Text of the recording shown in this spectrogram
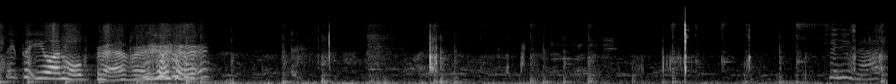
they put you on hold forever. Should I do that?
